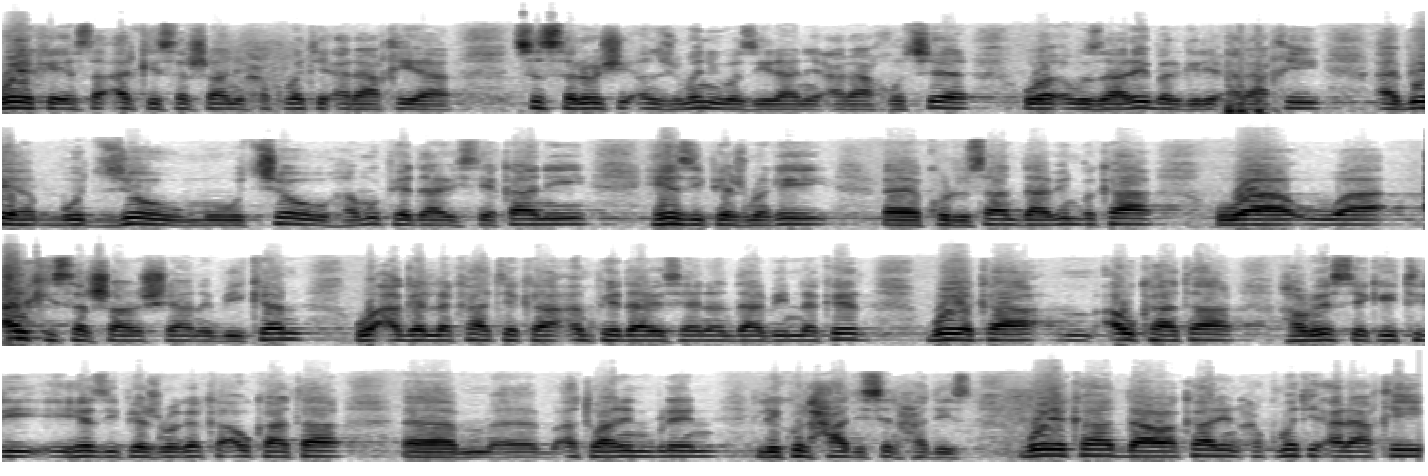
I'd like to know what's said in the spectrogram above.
بۆ یەکە ئێستا ئەرکی سەرشانی حکوومەتتی عراقیە چ سەرۆکی ئەنجومی وەزیرانی عراق و چ و وزارەی بەرگری عراقی ئەبێ بودجە و موچە و هەموو پێداویستیەکانی هێزی پێشمەگەی کوردستان دابین بک و و ئەرکی سەرشانشیانە بیکەن وە ئەگەر لە کاتێکا ئەم پێداویستیانان دابین نەکرد بۆیە کە ئەو کاتە هەڵوێستێکی تری هێزی پێشمەگە کە ئەو کاتە ئەتوانین بلێن لیکول حادیسین حەدیس بۆیە کە داواکارین حکوومەتتی عێراقی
